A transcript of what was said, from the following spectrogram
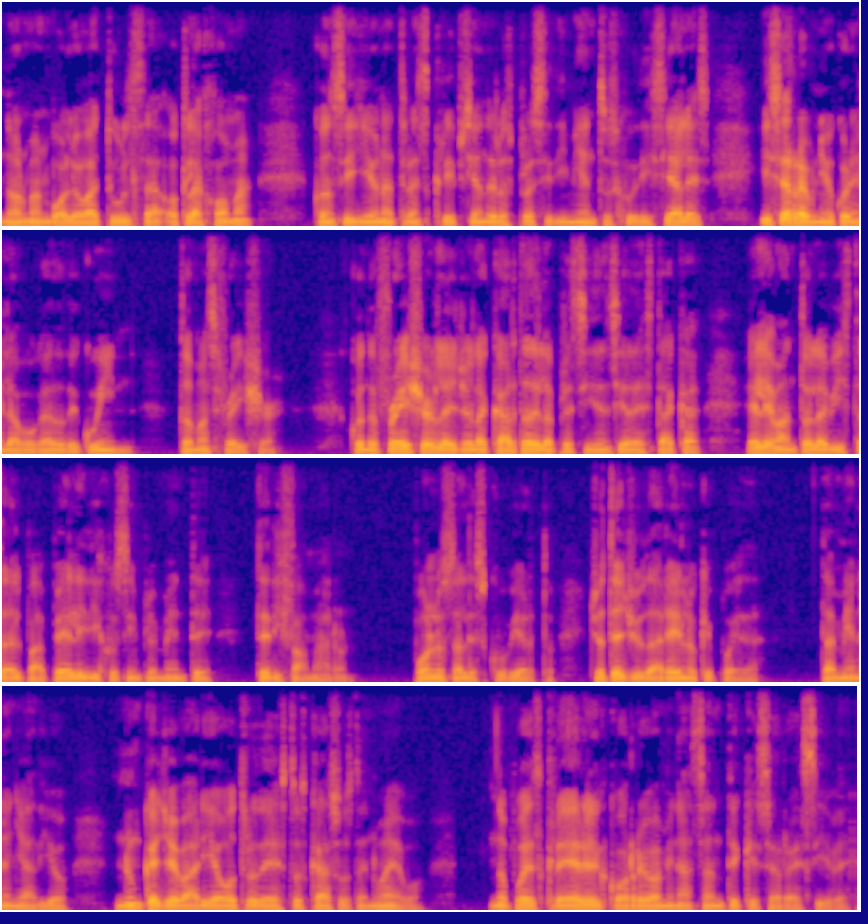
Norman voló a Tulsa, Oklahoma, consiguió una transcripción de los procedimientos judiciales y se reunió con el abogado de Quinn, Thomas Fraser. Cuando Fraser leyó la carta de la presidencia de estaca, él levantó la vista del papel y dijo simplemente Te difamaron. Ponlos al descubierto. Yo te ayudaré en lo que pueda. También añadió Nunca llevaría otro de estos casos de nuevo. No puedes creer el correo amenazante que se recibe.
